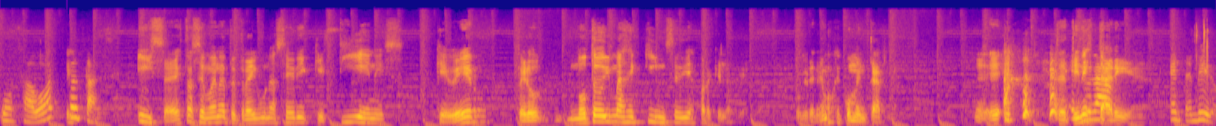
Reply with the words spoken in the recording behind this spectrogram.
un sabor que alcance. Isa, esta semana te traigo una serie que tienes que ver, pero no te doy más de 15 días para que la veas, porque tenemos que comentarla. Eh, eh, te tienes tarea. Entendido.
